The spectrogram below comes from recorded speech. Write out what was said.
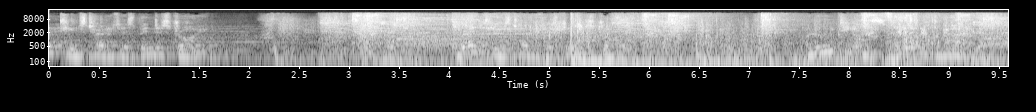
Red Team's turret has been destroyed. Red Team's turret has been destroyed. Blue Team slain dragon.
